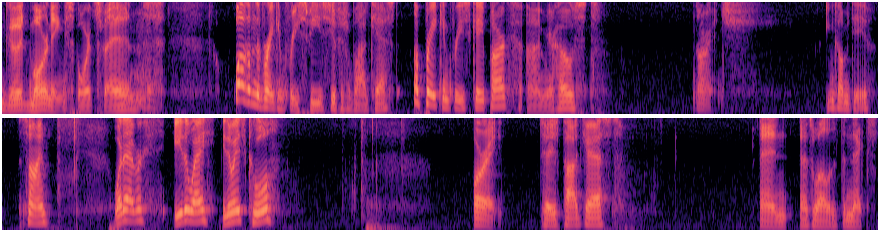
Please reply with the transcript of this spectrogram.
Good morning, sports fans. Welcome to Breaking Free Speeds, the official podcast of Breaking Free Skate Park. I'm your host, Orange. You can call me Dave. It's fine. Whatever. Either way, either way is cool. All right. Today's podcast, and as well as the next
